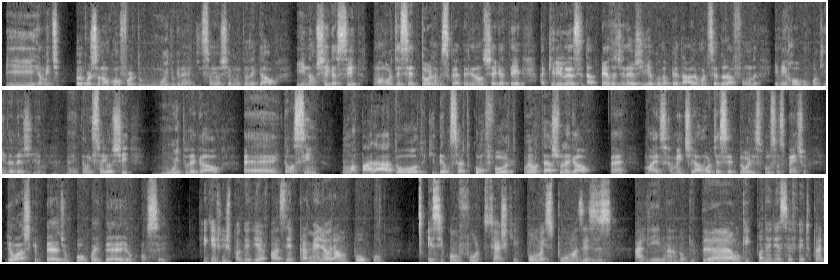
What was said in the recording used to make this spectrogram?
e realmente proporcionou um conforto muito grande. Isso aí eu achei muito legal. E não chega a ser um amortecedor na bicicleta. Ele não chega a ter aquele lance da perda de energia quando eu pedalo, o amortecedor afunda e me rouba um pouquinho da energia. né? Então isso aí eu achei muito legal. É, então assim, um aparato ou outro que dê um certo conforto, eu até acho legal, né? Mas realmente amortecedores, full suspension, eu acho que perde um pouco a ideia, o conceito. O que, que a gente poderia fazer para melhorar um pouco esse conforto? Você acha que pôr uma espuma, às vezes, ali na- no guidão? O que, que poderia ser feito para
